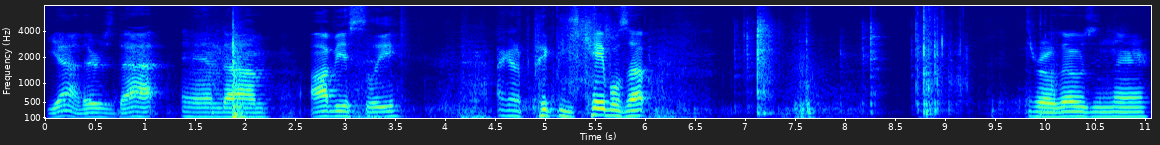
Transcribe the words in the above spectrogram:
yeah, there's that. And um, obviously, I gotta pick these cables up. Throw those in there.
